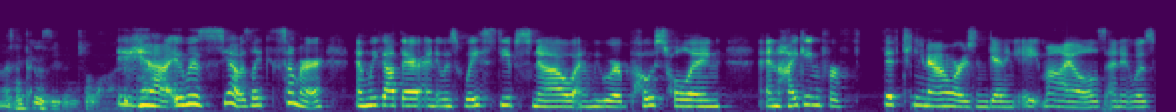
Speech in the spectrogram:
Was I think it was even July. Yeah, it was. Yeah, it was like summer, and we got there, and it was waist deep snow, and we were post holing and hiking for 15 hours and getting eight miles, and it was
